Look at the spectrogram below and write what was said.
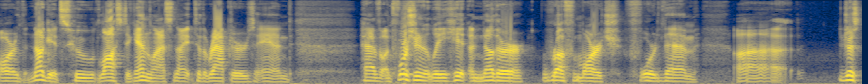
are the Nuggets, who lost again last night to the Raptors and have unfortunately hit another rough march for them. Uh, just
